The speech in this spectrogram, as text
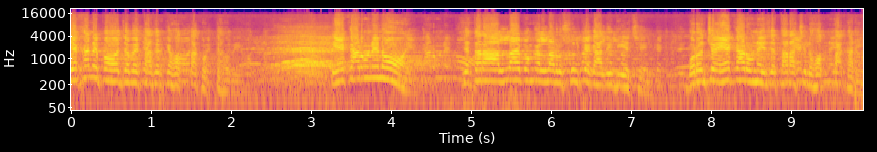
যেখানে পাওয়া যাবে তাদেরকে হত্যা করতে হবে। এ কারণে নয় যে তারা আল্লাহ এবং আল্লাহ রসুলকে গালি দিয়েছে, বরঞ্চ এ কারণে যে তারা ছিল হত্যাকারী।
